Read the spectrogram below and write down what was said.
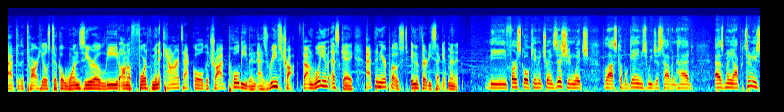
After the Tar Heels took a 1 0 lead on a fourth minute counterattack goal, the Tribe pulled even as Reeves Trot found William Eskay at the near post in the 32nd minute. The first goal came in transition, which the last couple games we just haven't had as many opportunities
